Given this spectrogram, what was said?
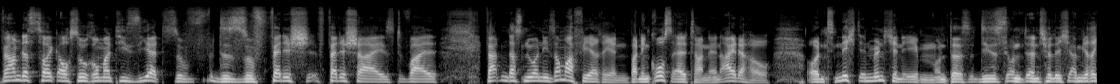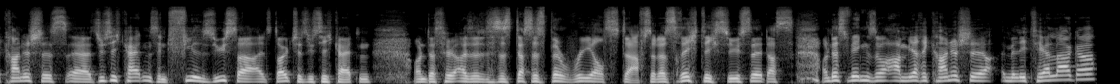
wir haben das Zeug auch so romantisiert, so, so fetish, fetishized, weil wir hatten das nur in die Sommerferien bei den Großeltern in Idaho und nicht in München eben. Und das, dieses, und natürlich amerikanisches äh, Süßigkeiten sind viel süßer als deutsche Süßigkeiten. Und das, also das ist, das ist the real stuff, so das richtig Süße, das, und deswegen so amerikanische Militärlager.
